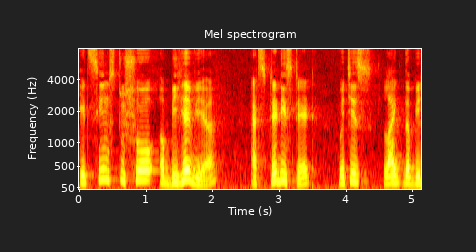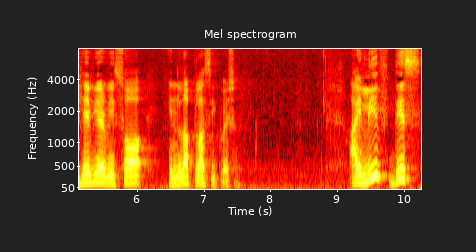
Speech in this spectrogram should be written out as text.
it seems to show a behavior at steady state which is like the behavior we saw in Laplace equation. I leave this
